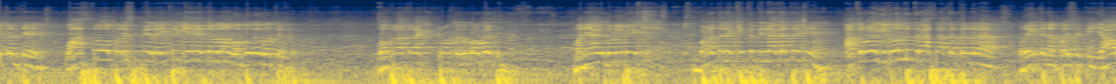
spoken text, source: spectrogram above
ಐತೆ ಅಂತೇಳಿ ವಾಸ್ತವ ಪರಿಸ್ಥಿತಿ ರೈತರಿಗೆ ಏನೈತೆ ಅನ್ನೋದು ಅವ್ನ ಒಬ್ಬಗ ಗೊತ್ತಿರ್ತದೆ. ಗೊಬ್ಬರ ತರಕ್ಕೆ ರೊಕ್ಕ ಹೋಗತಿ ಮನ್ಯಾಗ ದುಡಿಬೇಕು. ಬಡತನ ಕಿತ್ತ ತಿನ್ನಾಕತ್ತೈತಿ. ಅದ್ರೊಳಗೆ ಇದೊಂದು ತ್ರಾಸ ಆತಂದ್ರ ರೈತನ ಪರಿಸ್ಥಿತಿ ಯಾವ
